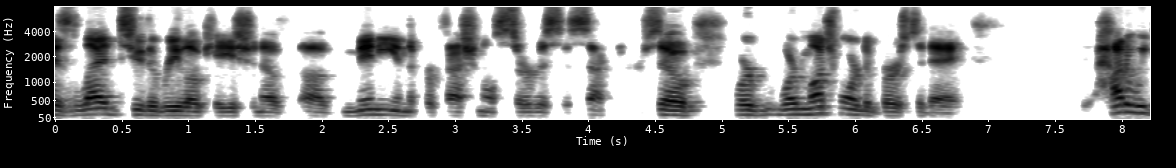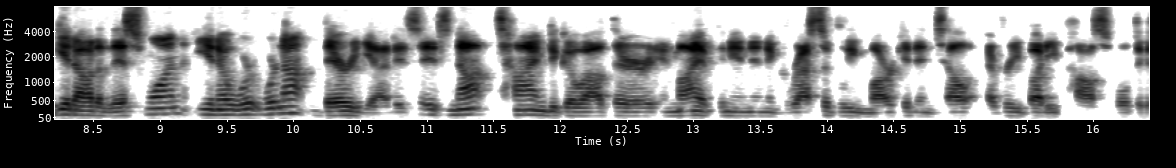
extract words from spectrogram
has led to the relocation of, of many in the professional services sector. So we're we're much more diverse today how do we get out of this one? You know, we're, we're not there yet. It's it's not time to go out there, in my opinion, and aggressively market and tell everybody possible to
